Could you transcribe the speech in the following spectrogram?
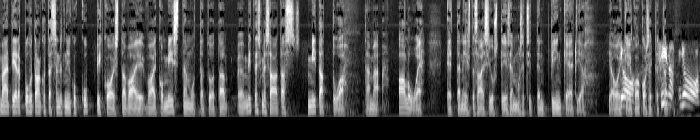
mä en tiedä, puhutaanko tässä nyt niinku kuppikoista vai vaiko mistä, mutta tuota, miten me saatas mitattua tämä alue, että niistä saisi justiin semmoiset sitten pinkeet ja, ja oikein kokoiset. Että Siinä, on- joo.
